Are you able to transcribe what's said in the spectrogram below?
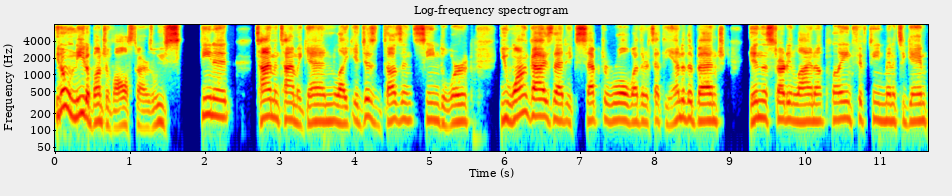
You don't need a bunch of all-stars. We've seen it time and time again. Like it just doesn't seem to work. You want guys that accept a role, whether it's at the end of the bench, in the starting lineup, playing 15 minutes a game.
